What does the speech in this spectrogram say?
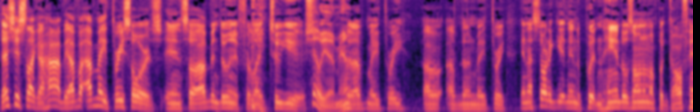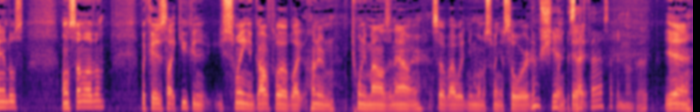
That's just like a hobby. I've I've made three swords, and so I've been doing it for like two years. Hell yeah, man. But I've made three. I've, I've done made three, and I started getting into putting handles on them. I put golf handles on some of them because like you can you swing a golf club like 120 miles an hour. So why wouldn't you want to swing a sword? no shit. like Is that fast? I didn't know that. Yeah,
